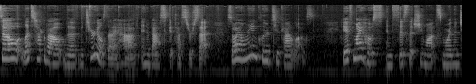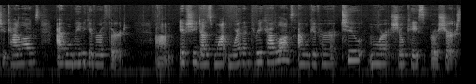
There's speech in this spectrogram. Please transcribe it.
So let's talk about the materials that I have in a basket tester set. So I only include two catalogs. If my host insists that she wants more than two catalogs, I will maybe give her a third. Um, if she does want more than three catalogs, I will give her two more showcase brochures,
